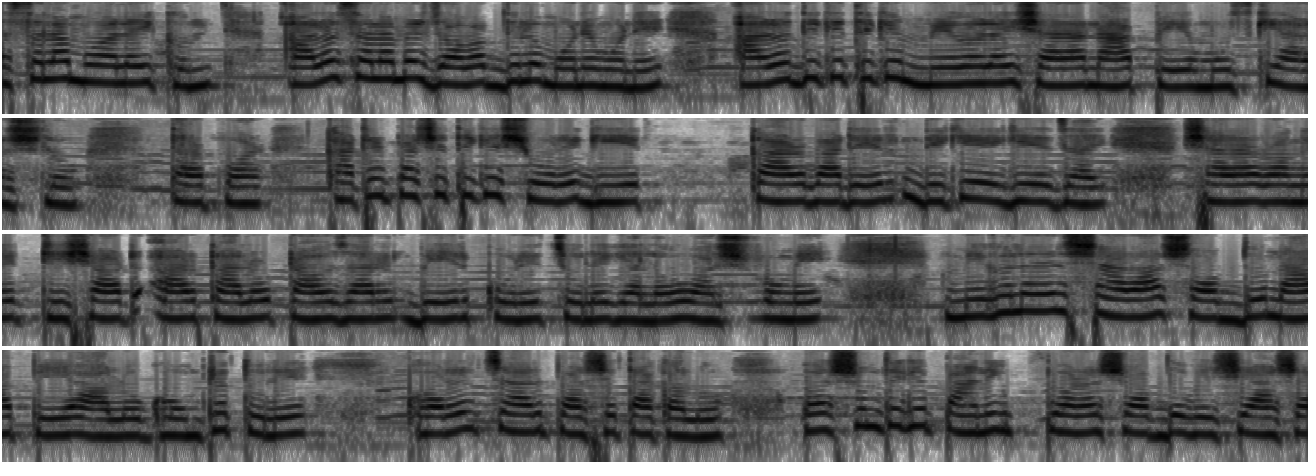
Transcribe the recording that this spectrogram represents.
আসসালামু আলাইকুম। আলো সালামের জবাব দিল মনে মনে। আলো দিকে থেকে মেঘালয় সারা না পেয়ে মুচকি আসলো তারপর খাটের পাশে থেকে সরে গিয়ে কারবারের দিকে এগিয়ে যায়। সারা রঙের টি শার্ট আর কালো ট্রাউজার বের করে চলে গেল ওয়াশরুমে। মেঘালয়ের সারা শব্দ না পেয়ে আলো ঘোমটা তুলে ঘরের চারপাশে তাকালো। ওয়াশরুম থেকে পানি পড়ার শব্দ বেশি আসা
